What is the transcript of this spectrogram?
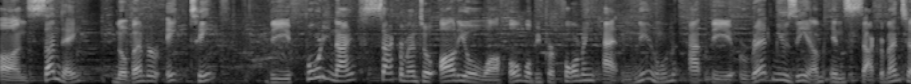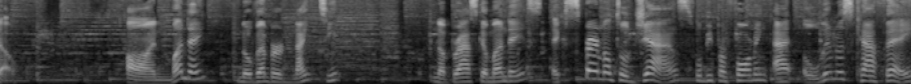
On Sunday, November 18th, the 49th Sacramento Audio Waffle will be performing at noon at the Red Museum in Sacramento. On Monday, November 19th, Nebraska Mondays, Experimental Jazz will be performing at Luna's Cafe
